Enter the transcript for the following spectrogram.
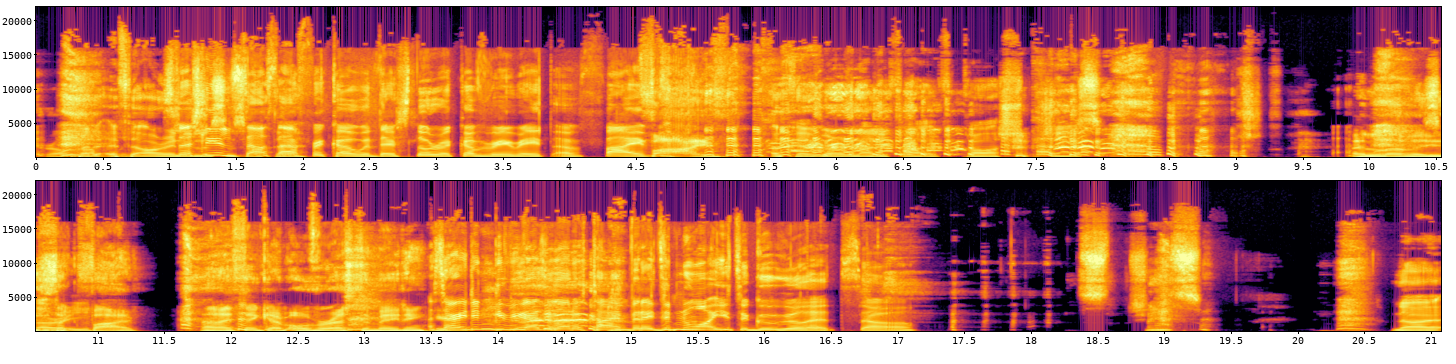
But if there are any especially in south there, africa with their slow recovery rate of five Five. okay, we're on 95. Gosh, jeez. I love it. He's Sorry. like five, and I think I'm overestimating. here. sorry i didn't give you guys a lot of time but i didn't want you to google it so Jeez. No,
